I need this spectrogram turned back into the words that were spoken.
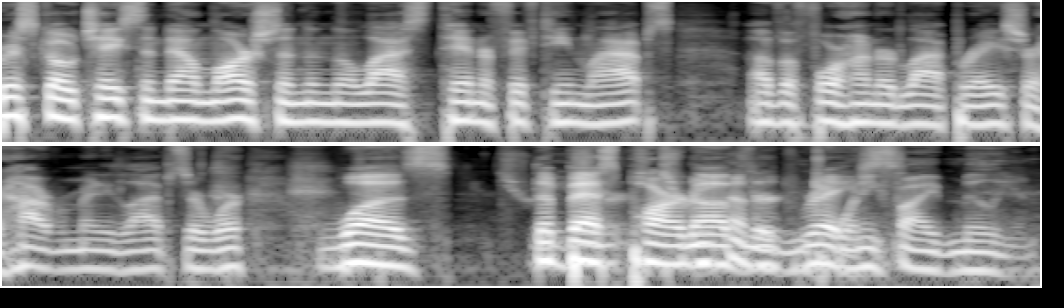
Briscoe chasing down Larson in the last 10 or 15 laps of a 400 lap race or however many laps there were was the best part of the race. 25 million.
